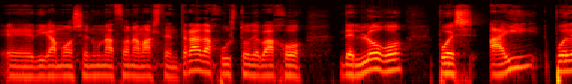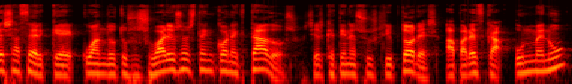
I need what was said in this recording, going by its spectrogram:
eh, digamos, en una zona más centrada, justo debajo del logo, pues ahí puedes hacer que cuando tus usuarios estén conectados, si es que tienes suscriptores, aparezca un menú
